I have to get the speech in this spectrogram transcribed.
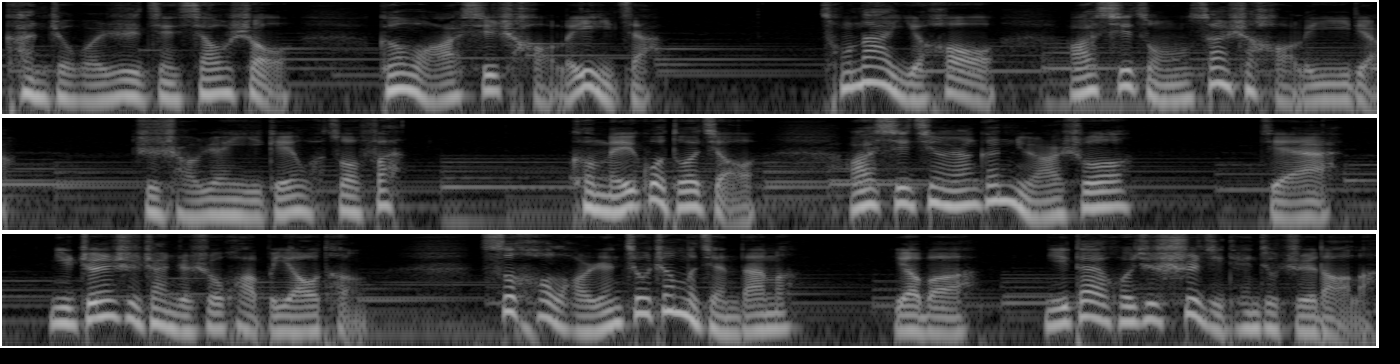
看着我日渐消瘦，跟我儿媳吵了一架。从那以后，儿媳总算是好了一点，至少愿意给我做饭。可没过多久，儿媳竟然跟女儿说：“姐，你真是站着说话不腰疼，伺候老人就这么简单吗？要不你带回去试几天就知道了。”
